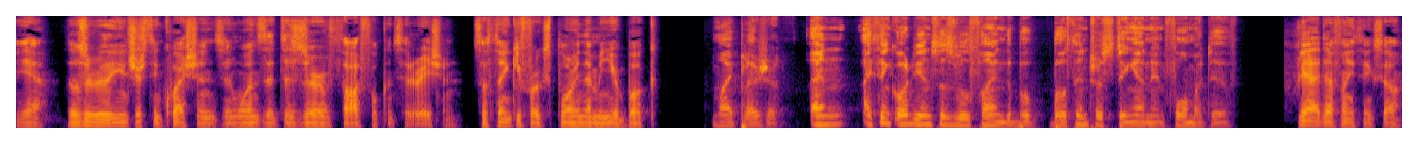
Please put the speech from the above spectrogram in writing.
Yeah, those are really interesting questions and ones that deserve thoughtful consideration. So thank you for exploring them in your book. My pleasure. And I think audiences will find the book both interesting and informative. Yeah, I definitely think so.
